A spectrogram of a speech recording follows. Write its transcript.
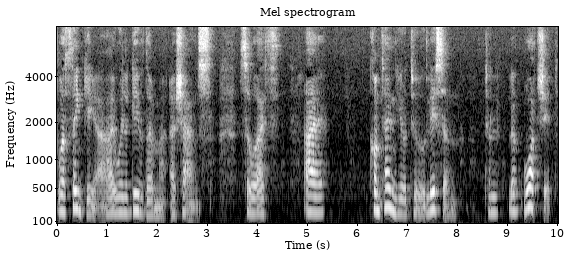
was thinking I will give them a chance. So I, I continue to listen, to l- watch it,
